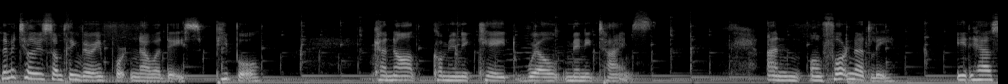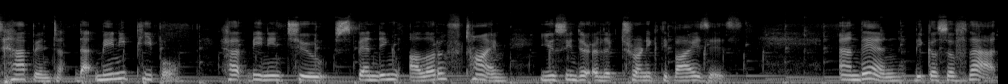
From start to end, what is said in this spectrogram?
Let me tell you something very important nowadays. People cannot communicate well many times. And unfortunately, it has happened that many people have been into spending a lot of time using their electronic devices. And then, because of that,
